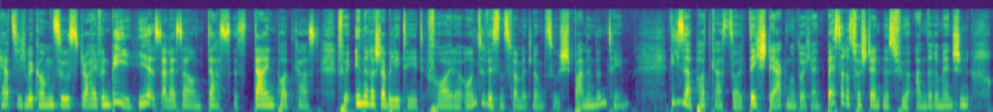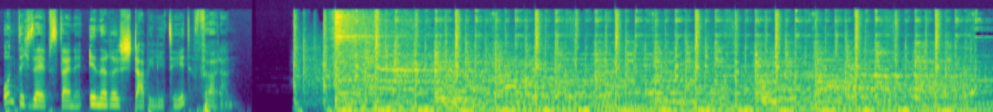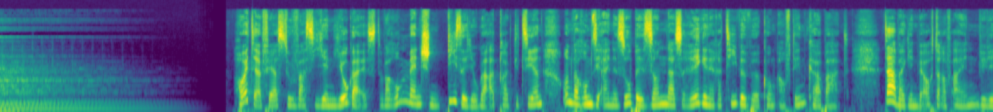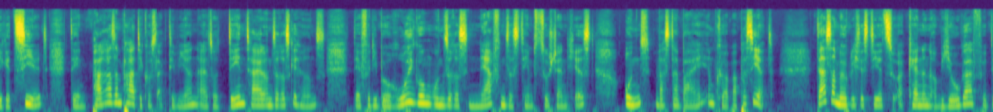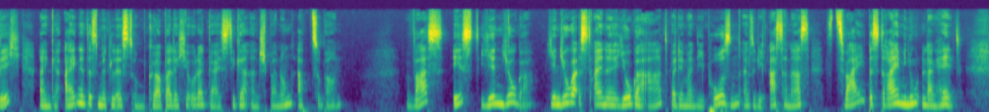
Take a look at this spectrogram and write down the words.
Herzlich willkommen zu Strive and Be. Hier ist Alessa und das ist dein Podcast für innere Stabilität, Freude und Wissensvermittlung zu spannenden Themen. Dieser Podcast soll dich stärken und durch ein besseres Verständnis für andere Menschen und dich selbst deine innere Stabilität fördern. Heute erfährst du, was Yin Yoga ist, warum Menschen diese Yoga-Art praktizieren und warum sie eine so besonders regenerative Wirkung auf den Körper hat. Dabei gehen wir auch darauf ein, wie wir gezielt den Parasympathikus aktivieren, also den Teil unseres Gehirns, der für die Beruhigung unseres Nervensystems zuständig ist und was dabei im Körper passiert. Das ermöglicht es dir zu erkennen, ob Yoga für dich ein geeignetes Mittel ist, um körperliche oder geistige Anspannung abzubauen. Was ist Yin Yoga? Yin Yoga ist eine Yoga-Art, bei der man die Posen, also die Asanas, zwei bis drei Minuten lang hält.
